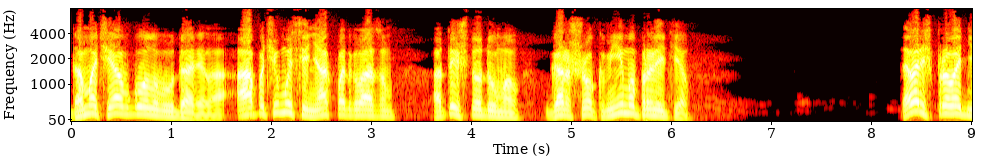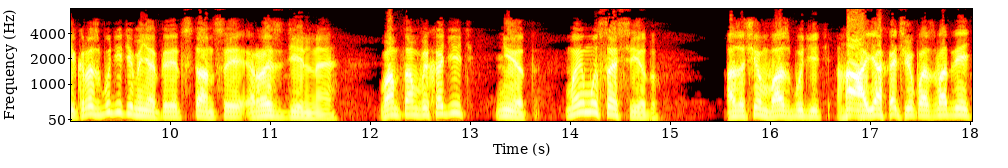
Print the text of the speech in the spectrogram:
Да моча в голову ударила. А почему синяк под глазом? А ты что думал, горшок мимо пролетел? Товарищ проводник, разбудите меня перед станцией раздельная. Вам там выходить? Нет, моему соседу. А зачем вас будить? А, я хочу посмотреть,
